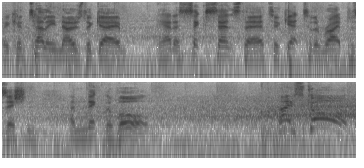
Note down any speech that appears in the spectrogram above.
We can tell he knows the game. He had a sixth sense there to get to the right position and nick the ball. They scored!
